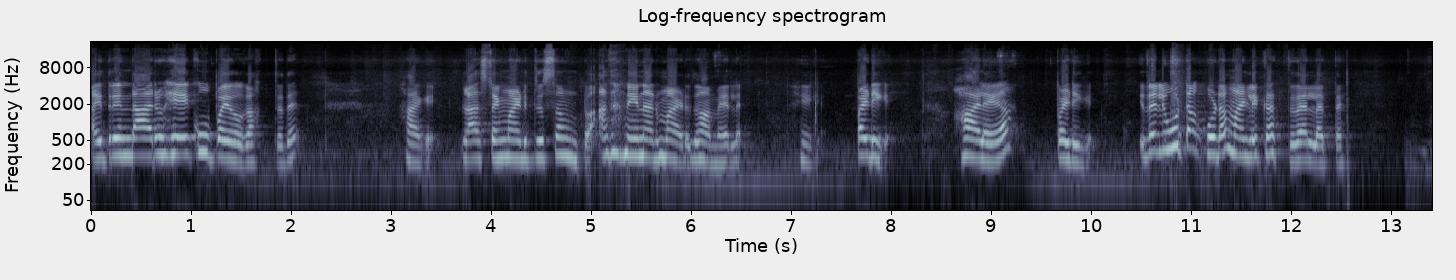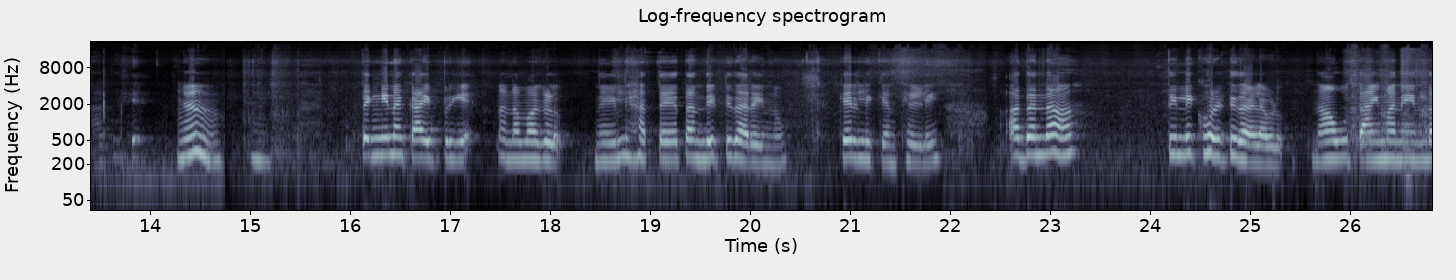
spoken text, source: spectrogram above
ಐದರಿಂದ ಆರು ಹೇಗೂ ಉಪಯೋಗ ಆಗ್ತದೆ. ಹಾಗೆ ಲಾಸ್ಟ್ ಟೈಮ್ ಮಾಡಿದ್ದು ಸಹ ಉಂಟು. ಅದನ್ನೇನಾದ್ರು ಮಾಡೋದು ಆಮೇಲೆ. ಹೀಗೆ. ಪಡಿಗೆ. ಹಾಳೆಯ ಪಡಿಗೆ. ಇದರಲ್ಲಿ ಊಟ ಕೂಡ ಮಾಡ್ಲಿಕ್ಕೆ ಆಗ್ತದೆ ಅಲ್ಲತ್ತೆ. ಹಾಂ ತೆಂಗಿನಕಾಯಿ ಪ್ರಿಯೆ, ನನ್ನ ಮಗಳು. ಇಲ್ಲಿ ಅತ್ತೆ ತಂದಿಟ್ಟಿದ್ದಾರೆ ಇನ್ನು. ಕೆರಿಲಿಕ್ಕೆ ಅಂತ ಹೇಳಿ ಅದನ್ನು ತಿನ್ಲಿಕ್ಕೆ ಹೊರಟಿದ್ದಾಳೆ ಅವಳು. ನಾವು ತಾಯಿ ಮನೆಯಿಂದ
